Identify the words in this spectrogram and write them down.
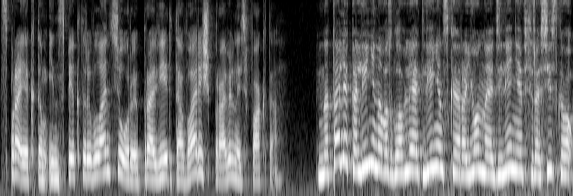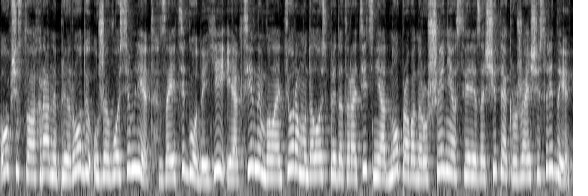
с проектом «Инспекторы-волонтеры. Проверь, товарищ, правильность факта». Наталья Калинина возглавляет Ленинское районное отделение Всероссийского общества охраны природы уже 8 лет. За эти годы ей и активным волонтерам удалось предотвратить не одно правонарушение в сфере защиты окружающей среды.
